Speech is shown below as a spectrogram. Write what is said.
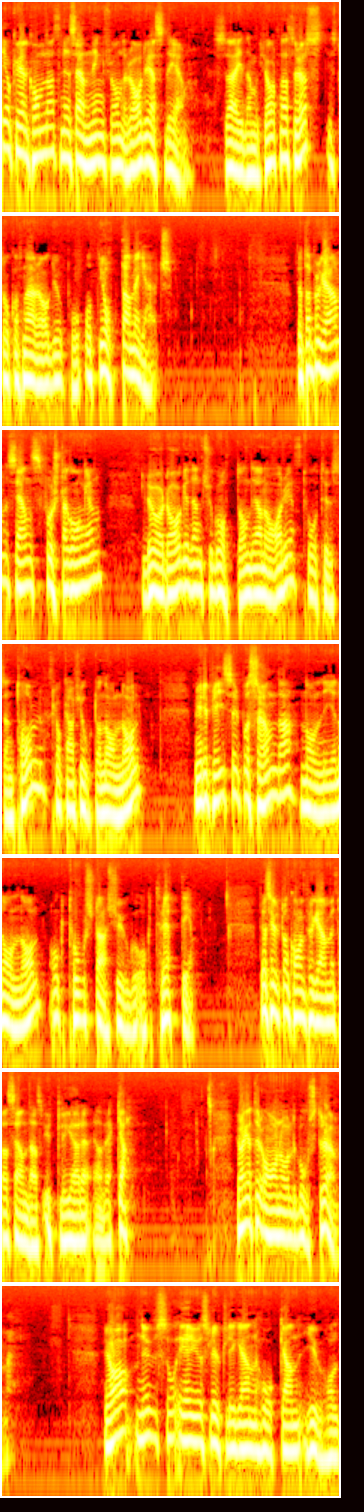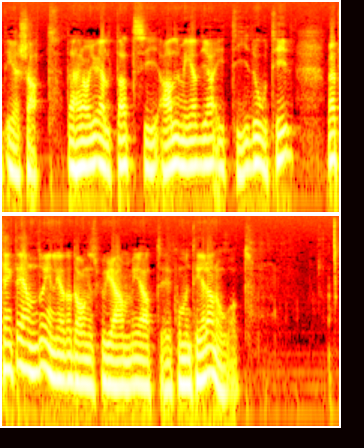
Hej och välkomna till en sändning från Radio SD. Sverigedemokraternas röst i Stockholms närradio på 88 MHz. Detta program sänds första gången lördagen den 28 januari 2012 klockan 14.00 med repriser på söndag 09.00 och torsdag 20.30. Dessutom kommer programmet att sändas ytterligare en vecka. Jag heter Arnold Boström. Ja, nu så är ju slutligen Håkan Juholt ersatt. Det här har ju ältats i all media i tid och otid. Men jag tänkte ändå inleda dagens program med att eh, kommentera något.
